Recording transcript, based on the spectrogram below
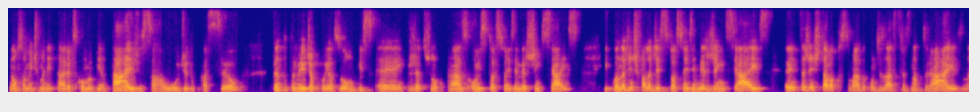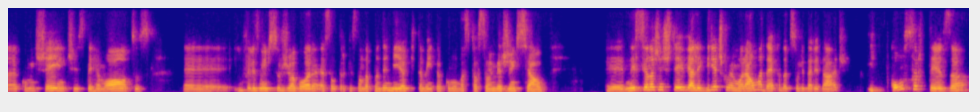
não somente humanitárias como ambientais, de saúde, educação, tanto por meio de apoio às ONGs é, em projetos de longo prazo ou em situações emergenciais. E quando a gente fala de situações emergenciais, Antes a gente estava acostumado com desastres naturais, né, como enchentes, terremotos. É, infelizmente surgiu agora essa outra questão da pandemia, que também entra como uma situação emergencial. É, nesse ano a gente teve a alegria de comemorar uma década de solidariedade, e com certeza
